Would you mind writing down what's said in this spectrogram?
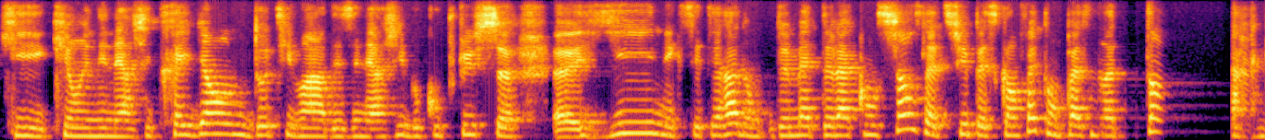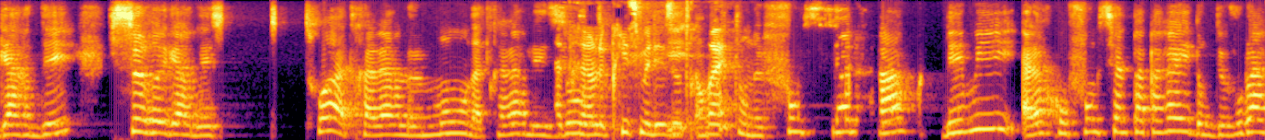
qui, qui, ont une énergie très yang, d'autres qui vont avoir des énergies beaucoup plus euh, yin, etc. Donc de mettre de la conscience là-dessus parce qu'en fait on passe notre temps à regarder, se regarder toi à travers le monde, à travers les autres. À travers le prisme des autres. En fait, on ne fonctionne pas. Mais oui, alors qu'on fonctionne pas pareil. Donc de vouloir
